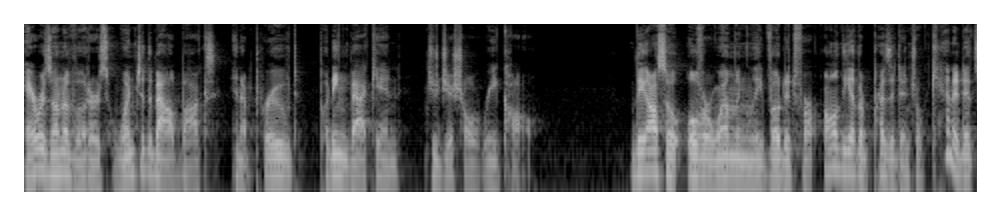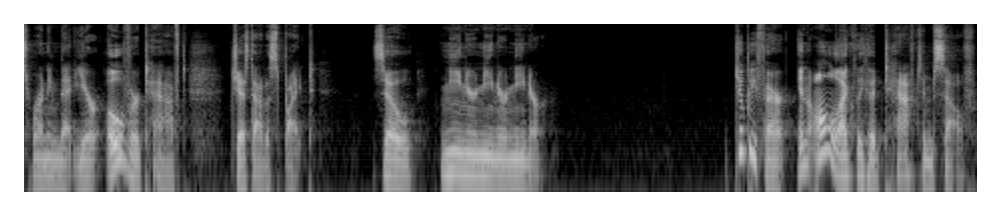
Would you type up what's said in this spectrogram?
Arizona voters went to the ballot box and approved putting back in judicial recall. They also overwhelmingly voted for all the other presidential candidates running that year over Taft just out of spite. So, neener, neener, neener. To be fair, in all likelihood, Taft himself,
